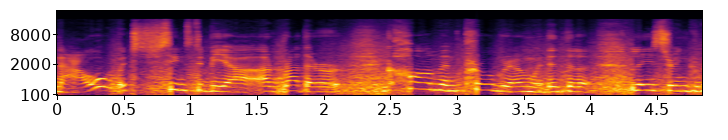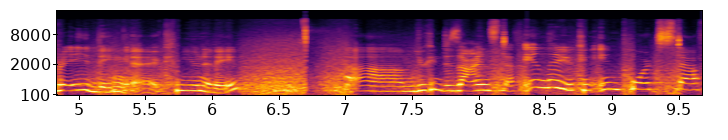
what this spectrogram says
now, which seems to be a, a rather common program within the laser engraving uh, community. Um, you can design stuff in there, you can import stuff.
